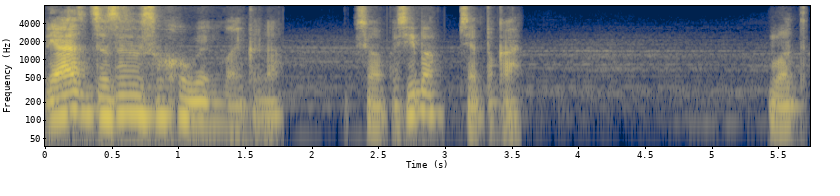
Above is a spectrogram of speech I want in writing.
Я заслуховую мой канал. Все, спасибо, всем пока. Вот.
